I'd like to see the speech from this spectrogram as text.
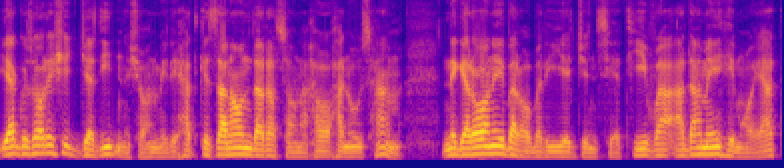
یک گزارش جدید نشان می دهد که زنان در رسانه ها هنوز هم نگران برابری جنسیتی و عدم حمایت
